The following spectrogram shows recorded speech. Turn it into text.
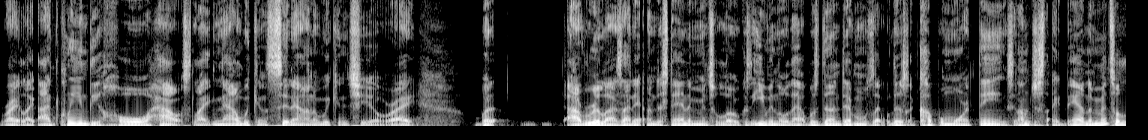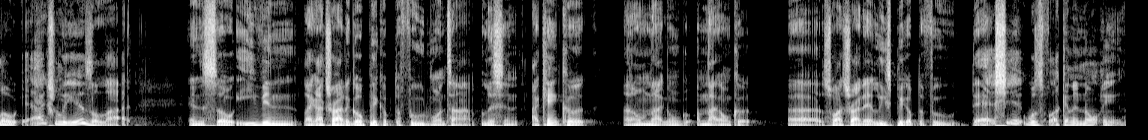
right? Like I cleaned the whole house. Like now we can sit down and we can chill, right? But I realized I didn't understand the mental load because even though that was done, Devin was like, "Well, there's a couple more things," and I'm just like, "Damn, the mental load actually is a lot." And so even like I tried to go pick up the food one time. Listen, I can't cook. I'm not gonna. Go, I'm not gonna cook. Uh, so I tried to at least pick up the food. That shit was fucking annoying.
